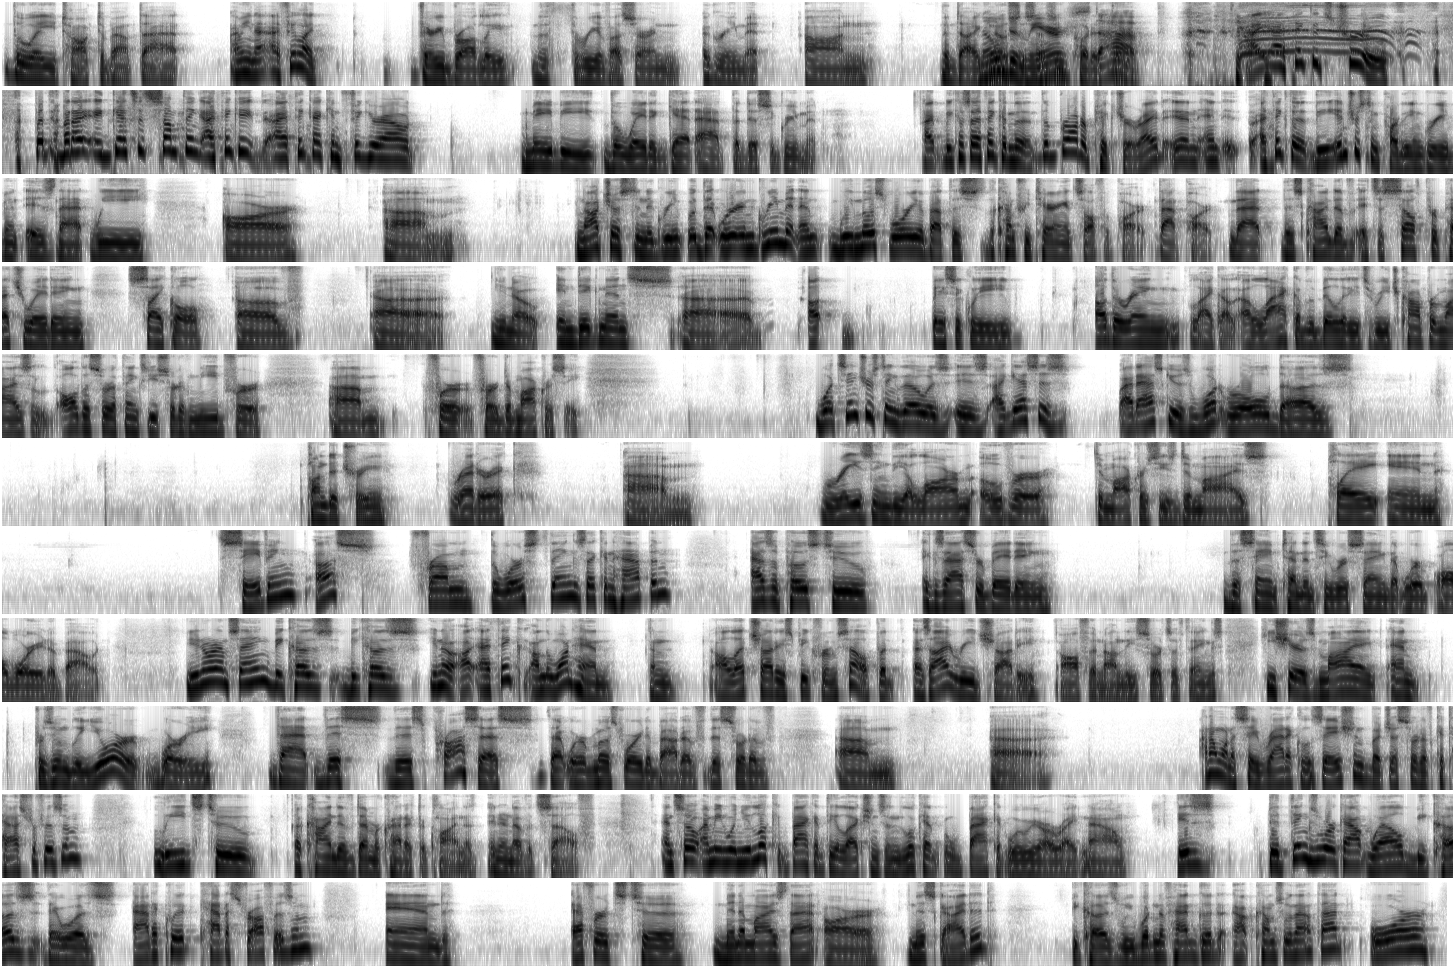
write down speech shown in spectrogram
the way you talked about that? I mean, I feel like very broadly, the three of us are in agreement on the diagnosis no, Damir, as you put stop. it there. I, I, think that's true, but but I, it gets at something. I think it, I think I can figure out maybe the way to get at the disagreement. I, because I think in the, the broader picture, right, and and I think that the interesting part of the agreement is that we are um, not just in agreement that we're in agreement, and we most worry about this the country tearing itself apart. That part, that this kind of it's a self perpetuating cycle of uh, you know, indignance, uh, uh, basically othering, like a, a, lack of ability to reach compromise, all the sort of things you sort of need for um, for for democracy. What's interesting though is is I guess is I'd ask you is what role does punditry, rhetoric, um, raising the alarm over democracy's demise play in saving us from the worst things that can happen, as opposed to exacerbating the same tendency we're saying that we're all worried about. You know what I'm saying? Because because you know I, I think on the one hand, and I'll let Shadi speak for himself, but as I read Shadi often on these sorts of things, he shares my and presumably your worry that this this process that we're most worried about of this sort of um, uh, I don't want to say radicalization, but just sort of catastrophism leads to a kind of democratic decline in and of itself. And so, I mean, when you look back at the elections and look at back at where we are right now, is did things work out well because there was adequate catastrophism and efforts to minimize that are misguided because we wouldn't have had good outcomes without that? Or,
